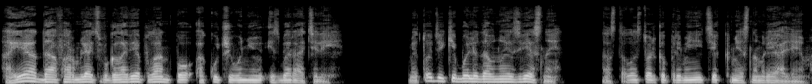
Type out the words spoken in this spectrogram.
а я дооформлять в голове план по окучиванию избирателей. Методики были давно известны, осталось только применить их к местным реалиям.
